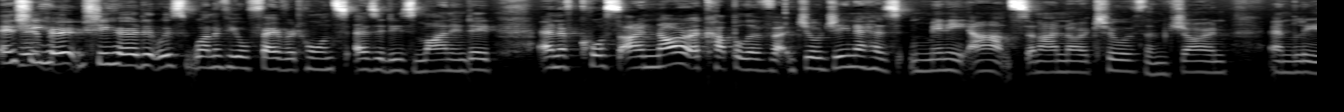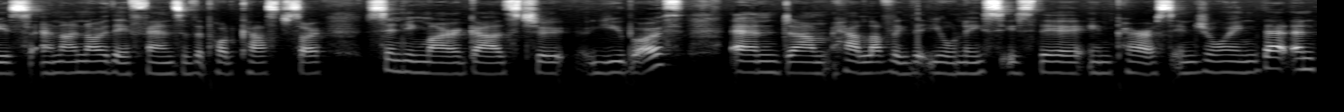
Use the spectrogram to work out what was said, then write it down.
and she heard she heard it was one of your favourite haunts, as it is mine indeed. And of course, I know a couple of uh, Georgina has many aunts, and I know two of them, Joan and Liz, and I know they're fans of the podcast. So, sending my regards to you both, and um, how lovely that your niece is there in Paris enjoying that. And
